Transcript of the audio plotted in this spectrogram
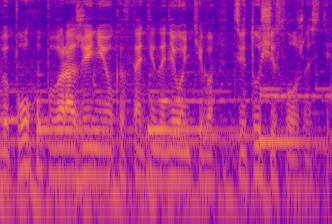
в эпоху, по выражению Константина Леонтьева, цветущей сложности.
